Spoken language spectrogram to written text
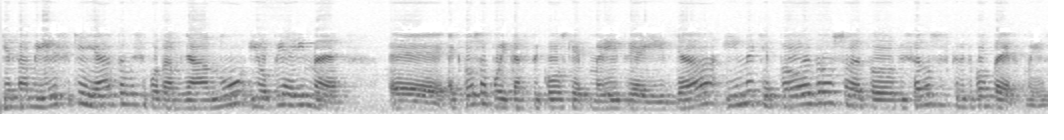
Και θα μιλήσει και η Άρτεμις Υποταμιάνου, η οποία είναι ε, εκτός από οικαστικός και επιμελήτρια η ίδια, είναι και πρόεδρος ε, το, της Ένωσης Κριτικών Τέχνης,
